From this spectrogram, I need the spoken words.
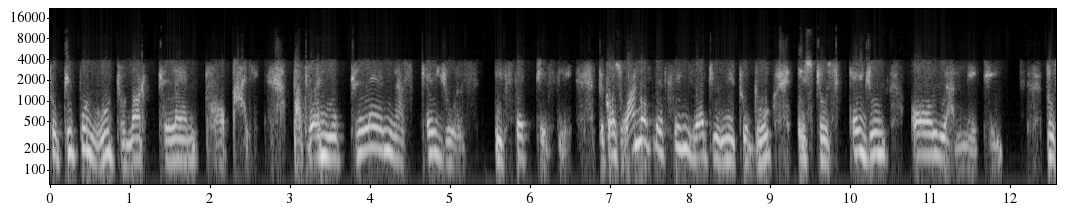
to people who do not plan properly. But when you plan your schedules, effectively. Because one of the things that you need to do is to schedule all your meetings to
